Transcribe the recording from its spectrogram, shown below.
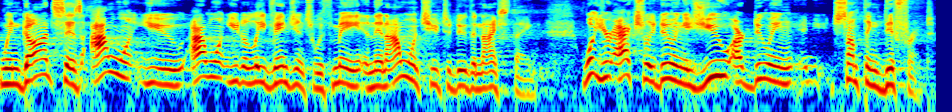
when God says, I want you, I want you to leave vengeance with me, and then I want you to do the nice thing. What you're actually doing is you are doing something different.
